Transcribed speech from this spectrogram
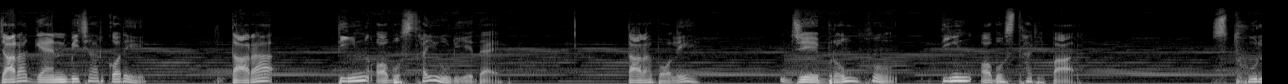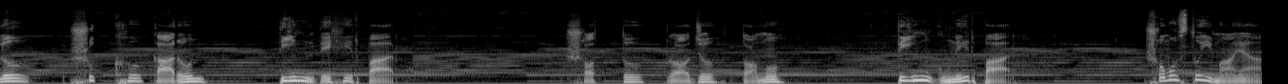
যারা জ্ঞান বিচার করে, তারা তিন অবস্থাই উড়িয়ে দেয়। তারা বলে, যে ব্রহ্ম তিন অবস্থারই পার। স্থূল, সূক্ষ্ম কারণ তিন দেহের পার। সত্য, রজ, তম তিন গুণের পার। সমস্তই মায়া।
